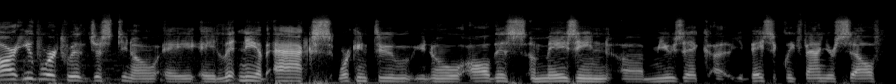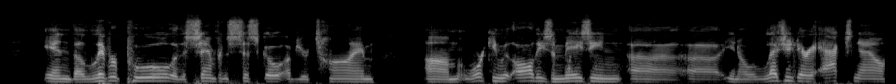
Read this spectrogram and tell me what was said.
Art, you've worked with just you know a, a litany of acts, working through you know all this amazing uh, music. Uh, you basically found yourself in the Liverpool or the San Francisco of your time, um, working with all these amazing, uh, uh, you know, legendary acts now.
